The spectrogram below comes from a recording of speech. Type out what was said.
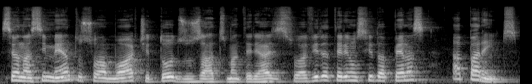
Seu nascimento, sua morte e todos os atos materiais de sua vida teriam sido apenas aparentes.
